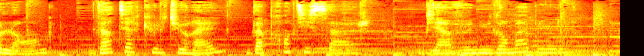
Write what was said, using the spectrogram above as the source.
langues, d'interculturel, d'apprentissage. Bienvenue dans ma bulle.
